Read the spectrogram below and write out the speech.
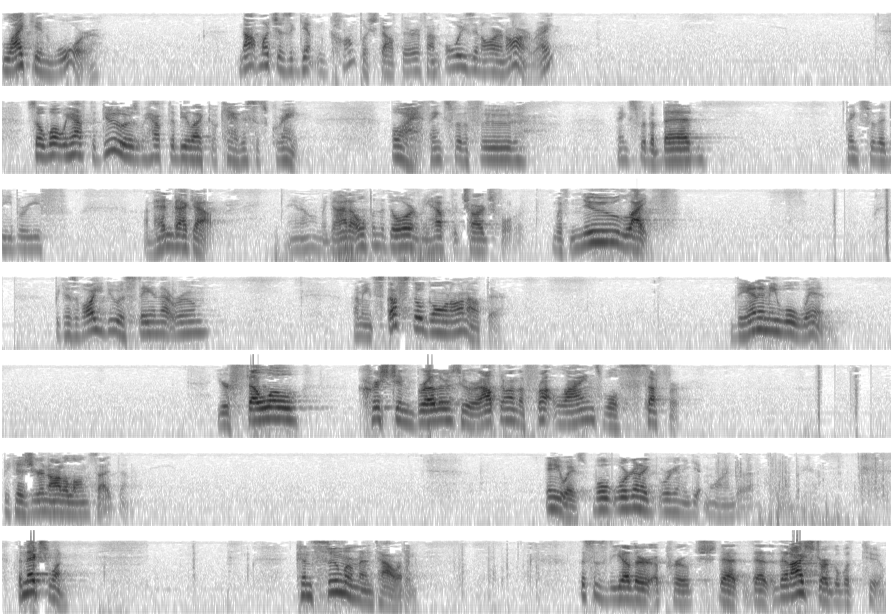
like in war, not much is getting accomplished out there if I'm always in R and R, right? So what we have to do is we have to be like, okay, this is great. Boy, thanks for the food. Thanks for the bed. Thanks for the debrief. I'm heading back out. You know, we got to open the door and we have to charge forward with new life. Because if all you do is stay in that room, I mean, stuff's still going on out there. The enemy will win. Your fellow Christian brothers who are out there on the front lines will suffer because you're not alongside them. Anyways, well, we're gonna we're gonna get more into that a little bit here. The next one, consumer mentality. This is the other approach that, that, that I struggle with too.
